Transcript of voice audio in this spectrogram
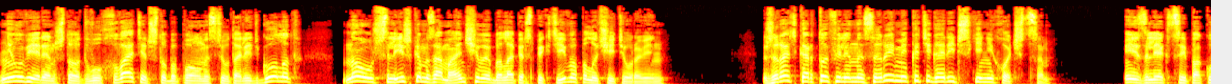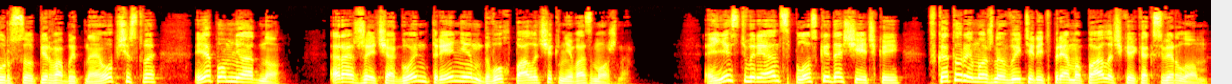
Не уверен, что двух хватит, чтобы полностью утолить голод, но уж слишком заманчивой была перспектива получить уровень. Жрать картофелины сырыми категорически не хочется. Из лекций по курсу «Первобытное общество» я помню одно. Разжечь огонь трением двух палочек невозможно. Есть вариант с плоской дощечкой, в которой можно вытереть прямо палочкой, как сверлом.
